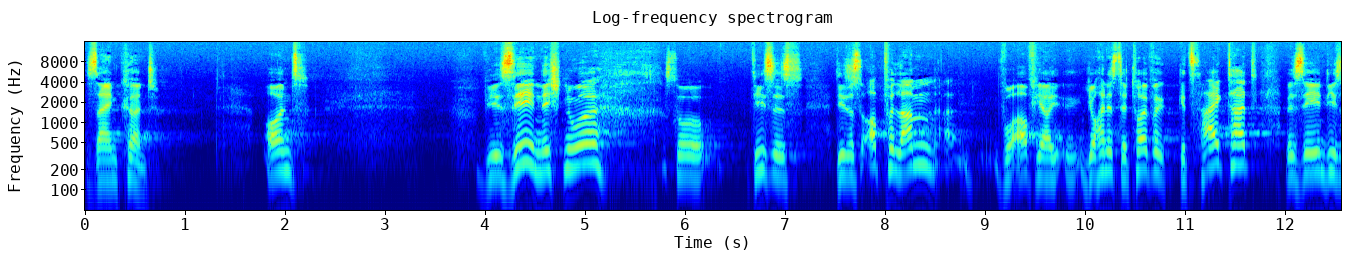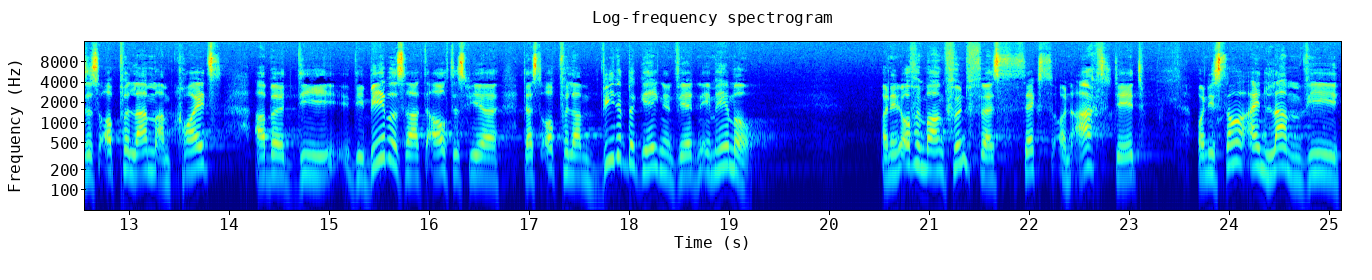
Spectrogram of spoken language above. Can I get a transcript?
sein könnt. Und wir sehen nicht nur so dieses dieses Opferlamm, worauf ja Johannes der Täufer gezeigt hat, wir sehen dieses Opferlamm am Kreuz, aber die, die Bibel sagt auch, dass wir das Opferlamm wieder begegnen werden im Himmel. Und in Offenbarung 5, Vers 6 und 8 steht, und ich sah ein Lamm, wie,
